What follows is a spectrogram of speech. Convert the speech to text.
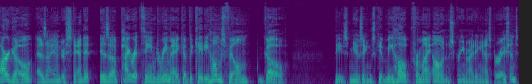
Argo, as I understand it, is a pirate themed remake of the Katie Holmes film Go. These musings give me hope for my own screenwriting aspirations.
